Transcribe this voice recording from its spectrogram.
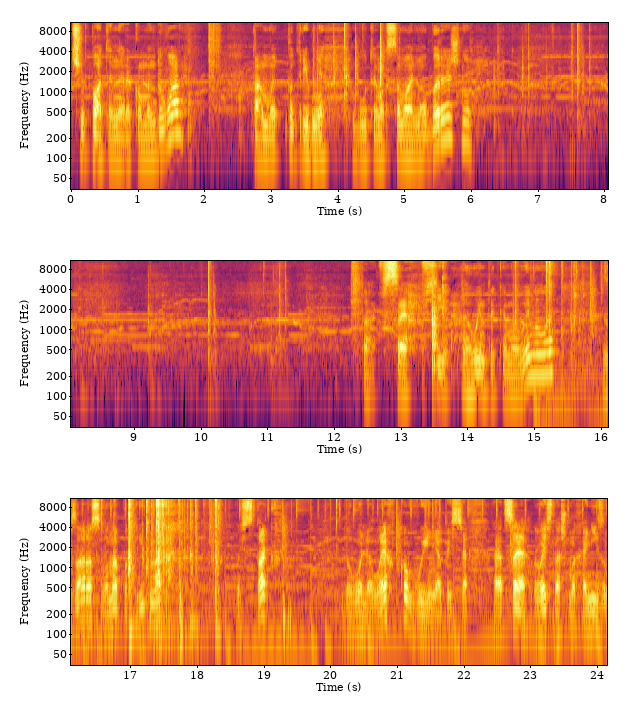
чіпати не рекомендував. Там потрібні бути максимально обережні. Так, все, всі гвинтики ми винули. Зараз вона потрібна ось так доволі легко вийнятися. Е, Це весь наш механізм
